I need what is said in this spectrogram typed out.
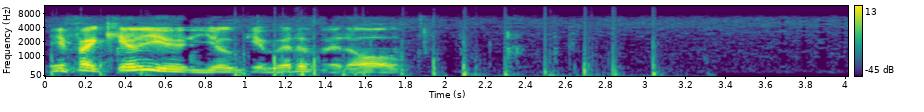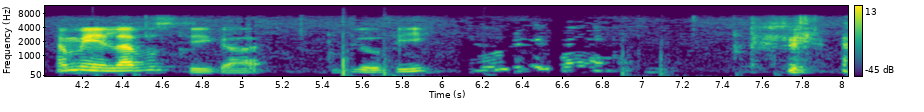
If I kill you, you'll get rid of it all. How many levels do you got, Goofy?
